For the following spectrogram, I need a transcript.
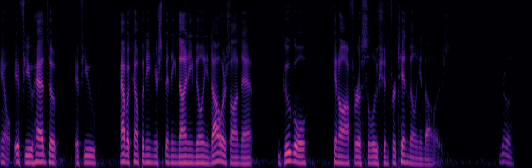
You know, if you had to, if you have a company and you're spending $90 million on that, Google can offer a solution for $10 million. Really?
